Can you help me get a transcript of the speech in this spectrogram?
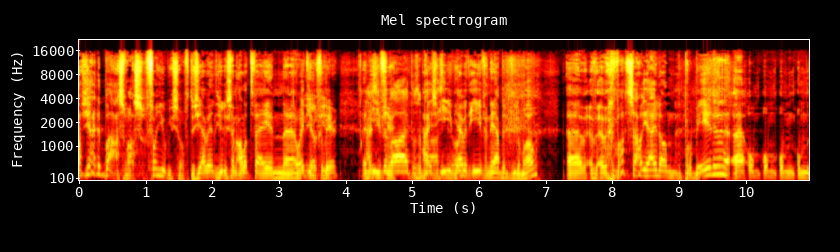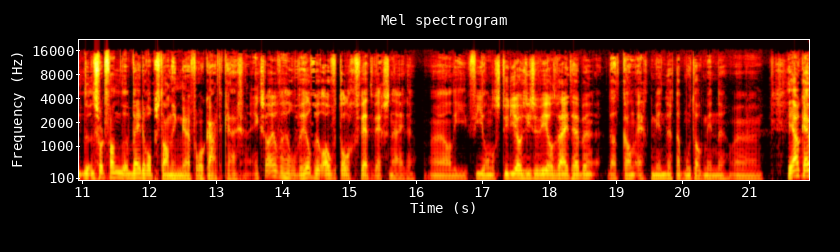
als jij de baas was van Ubisoft. Dus jij bent, jullie zijn alle twee een, eh, hoe heet die ook alweer? Een Hij ziet er Yveje. wel uit als een Hij baas is Yves, hoor. jij bent Yves en jij bent Guillemot. Eh, wat zou jij dan proberen eh, om, om, om, om een soort van wederopstanding eh, voor elkaar te krijgen? Ik veel, heel, veel- heel veel overtollig vet wegsnijden. Eh, al die 400 studio's die ze wereldwijd hebben, dat kan echt minder. Dat moet ook minder. Eh, Ja, oké,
